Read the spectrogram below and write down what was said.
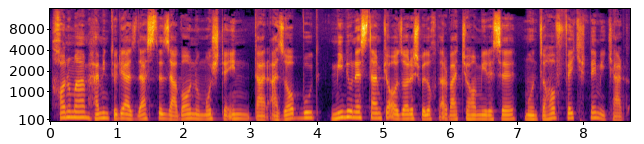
خانم هم همینطوری از دست زبان و مشت این در عذاب بود. می‌دونستم که آزارش به دختر بچه ها می‌رسه. منتها فکر نمی‌کرد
